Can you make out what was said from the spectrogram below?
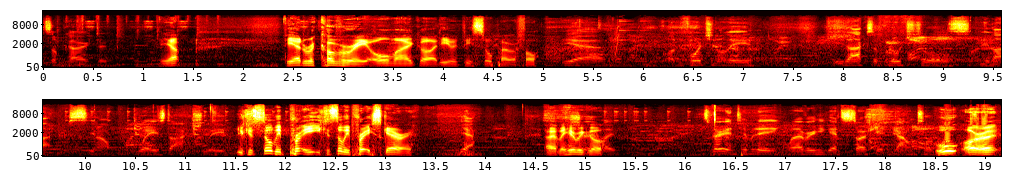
Some character. Yep. If he had recovery, oh my god, he would be so powerful. Yeah. Unfortunately, he lacks approach tools and he lacks, you know, ways to actually. You can still be pretty. You can still be pretty scary. Yeah. All right, but here we go. like, it's very intimidating whenever he gets starts getting down to. Ooh, all right.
